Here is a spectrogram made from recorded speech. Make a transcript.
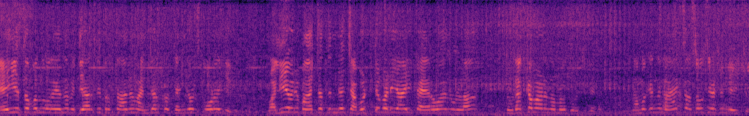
എ എസ് എഫ് എന്ന് പറയുന്ന വിദ്യാർത്ഥി പ്രസ്ഥാനം അഞ്ചൽ സെന്റ് ജോൺസ് കോളേജിൽ വലിയ ഒരു മാറ്റത്തിന്റെ ചവിട്ടുപടിയായി കയറുവാനുള്ള തുടക്കമാണ് നമ്മൾ കുറിച്ചിട്ടുള്ളത്. നമുക്കിന്ന് മാത്സ് അസോസിയേഷൻ ജയിച്ചു.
